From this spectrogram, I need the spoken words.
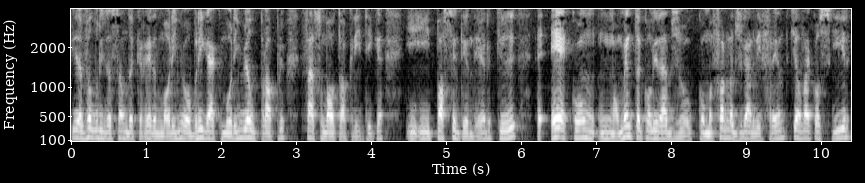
que a valorização da carreira de Mourinho obriga a que Mourinho, ele próprio, faça uma autocrítica e, e possa entender que é com um aumento da qualidade de jogo, com uma forma de jogar diferente, que ele vai conseguir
